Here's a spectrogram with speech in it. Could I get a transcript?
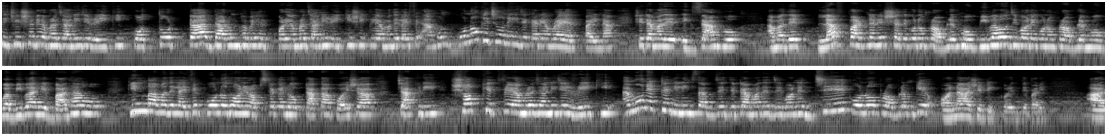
সিচুয়েশনে আমরা জানি যে রেইকি কতটা দারুণভাবে হেল্প করে। আমরা জানি রেইকি শিখলে আমাদের লাইফে এমন কোনো কিছু নেই যেখানে আমরা হেল্প পাই না। সেটা আমাদের এক্সাম হোক, আমাদের লাভ পার্টনারের সাথে কোনো প্রবলেম হোক, বিবাহ জীবনে কোনো প্রবলেম হোক বা বিবাহে বাধা হোক, কিংবা আমাদের লাইফে কোনো ধরনের অবস্টাকেল হোক, টাকা, পয়সা, চাকরি, সব ক্ষেত্রে আমরা জানি যে রেকি এমন একটা হিলিং সাবজেক্ট যেটা আমাদের জীবনের যে কোনো প্রবলেমকে অনায়াসে টেক করে দিতে পারে। আর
